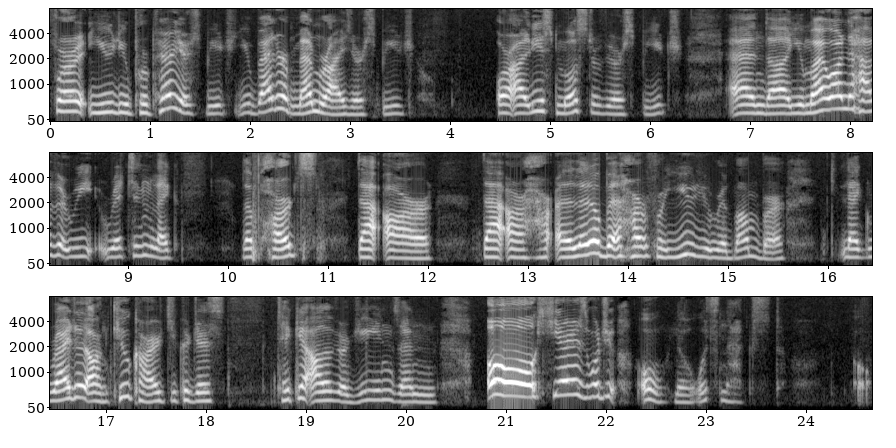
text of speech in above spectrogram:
for you to prepare your speech, you better memorize your speech, or at least most of your speech. And uh, you might want to have it re- written like the parts that are that are a little bit hard for you to remember. Like write it on cue cards. You could just take it out of your jeans and oh, here's what you. Oh no, what's next? Oh,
